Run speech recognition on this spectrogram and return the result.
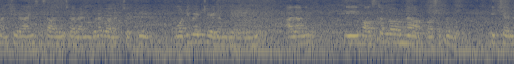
మంచి ర్యాంక్స్ సాధించాలని కూడా వాళ్ళకి చెప్పి మోటివేట్ చేయడం జరిగింది. అలానే ఈ హాస్టల్లో ఉన్న వసతులు కిచెన్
